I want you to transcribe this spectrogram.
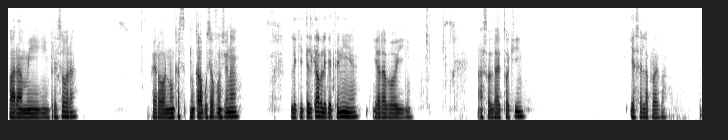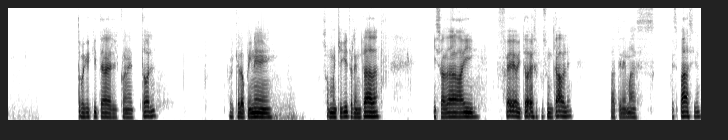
para mi impresora. Pero nunca, nunca la puse a funcionar. Le quité el cable que tenía y ahora voy a soldar esto aquí y hacer la prueba. Tuve que quitar el conector porque lo opiné son muy chiquitos la entrada y soldar ahí feo y todo eso, puse un cable para tener más espacio.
